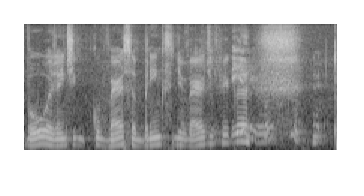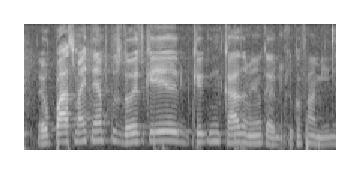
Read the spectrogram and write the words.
boa, a gente conversa, brinca, se diverte fica. Eu passo mais tempo com os dois do que, do que em casa mesmo, cara, do que com a família.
